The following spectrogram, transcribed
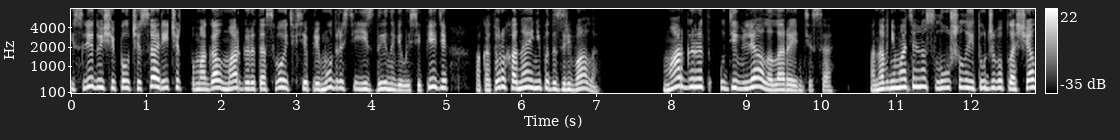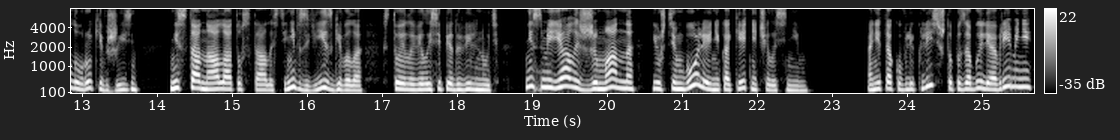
И следующие полчаса Ричард помогал Маргарет освоить все премудрости езды на велосипеде, о которых она и не подозревала. Маргарет удивляла Лорентиса. Она внимательно слушала и тут же воплощала уроки в жизнь, не стонала от усталости, не взвизгивала, стоило велосипеду вильнуть, не смеялась жеманно и уж тем более не кокетничала с ним. Они так увлеклись, что позабыли о времени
